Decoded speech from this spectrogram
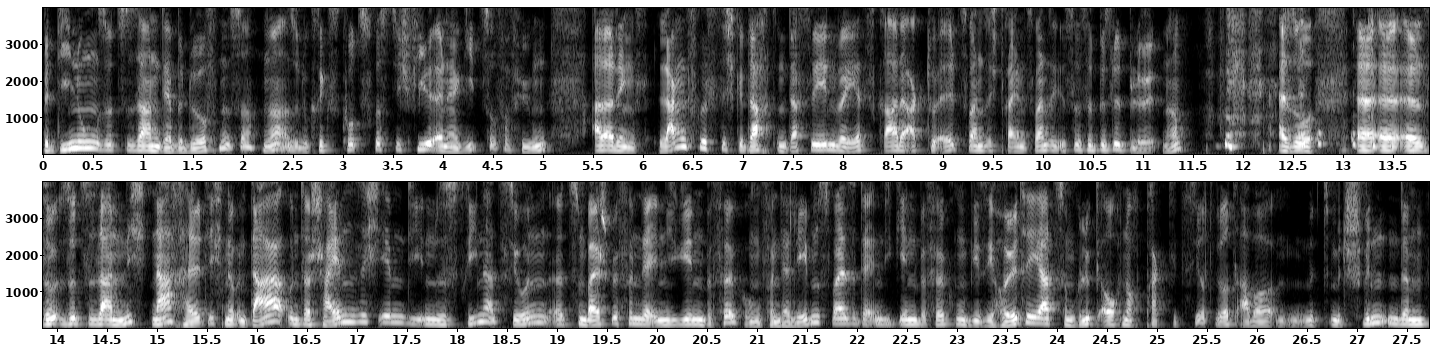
Bedienung sozusagen der Bedürfnisse. Ne? Also du kriegst kurzfristig viel Energie zur Verfügung. Allerdings langfristig gedacht, und das sehen wir jetzt gerade aktuell 2023, ist es ein bisschen blöd. Ne? Also äh, äh, äh, so, sozusagen nicht nachhaltig. Ne? Und da unterscheiden sich eben die Industrienationen äh, zum Beispiel von der indigenen Bevölkerung, von der Lebensweise der indigenen Bevölkerung, wie sie heute ja zum Glück auch noch praktiziert wird, aber mit, mit schwindendem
